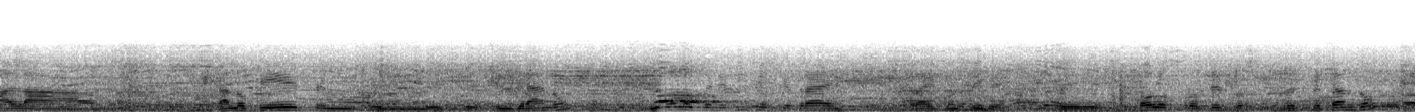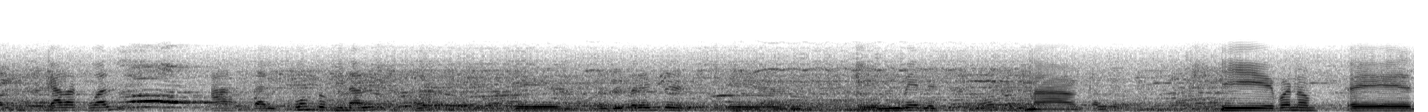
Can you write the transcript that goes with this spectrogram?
a la a lo que es el, el- el grano y todos los beneficios que trae trae consigo eh, todos los procesos respetando cada cual hasta el punto final ¿no? Eh, los diferentes eh, eh, niveles ¿no? Ah. Y bueno, eh,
